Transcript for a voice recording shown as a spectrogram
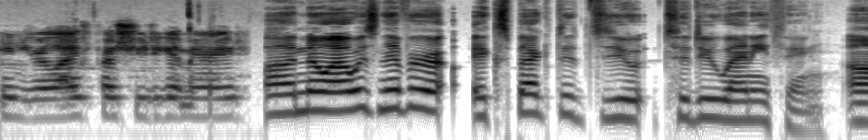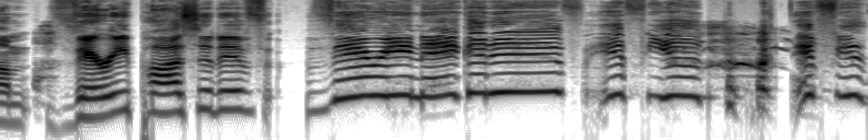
in your life pressure you to get married? Uh, no, I was never expected to to do anything. Um, very positive, very negative. If you, if you,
